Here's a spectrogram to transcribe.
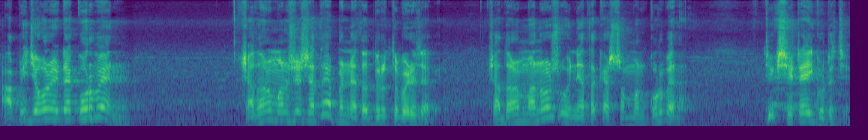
আপনি যখন এটা করবেন, সাধারণ মানুষের সাথে আপনার নেতার দূরত্ব বেড়ে যাবে। সাধারণ মানুষ ওই নেতাকে আর সম্মান করবে না। ঠিক সেটাই ঘটেছে।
